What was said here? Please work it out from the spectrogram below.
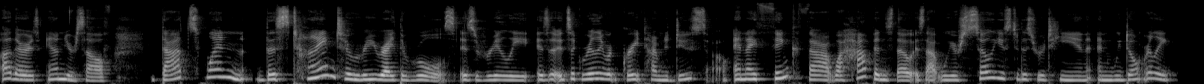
others and yourself, that's when this time to rewrite the rules is really is it's a really great time to do so. And I think that what happens though is that we are so used to this routine and we don't really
